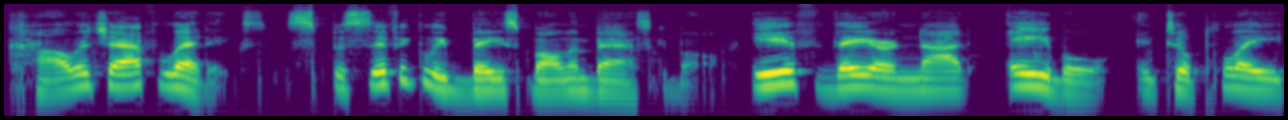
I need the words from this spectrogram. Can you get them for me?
college athletics, specifically baseball and basketball, if they are not able to play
